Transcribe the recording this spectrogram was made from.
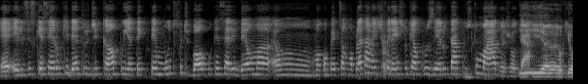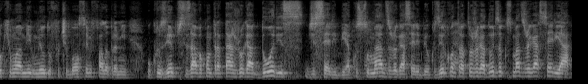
É, eles esqueceram que dentro de campo ia ter que ter muito futebol, porque Série B é uma, é um, uma competição completamente diferente do que o Cruzeiro está acostumado a jogar. E é, é o, que, é o que um amigo meu do futebol sempre fala para mim. O Cruzeiro precisava contratar jogadores de Série B, acostumados a jogar Série B. O Cruzeiro contratou jogadores acostumados a jogar Série A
